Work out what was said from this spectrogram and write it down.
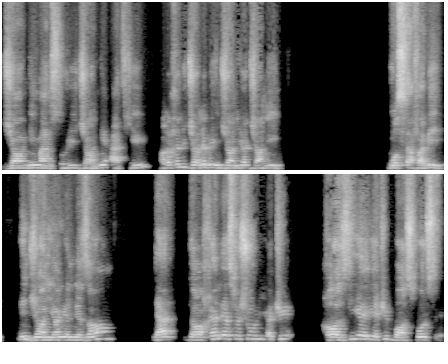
جانی منصوری جانی عطی حالا خیلی جالب این جانی ها جانی مصطفوی این جانی های نظام در داخل اسمشون یکی قاضی یکی باسپورسه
